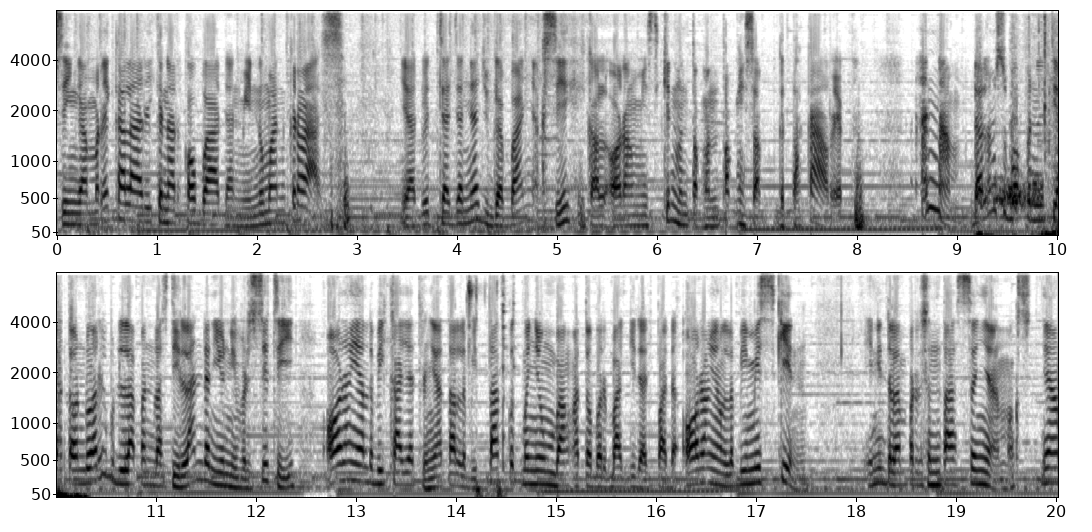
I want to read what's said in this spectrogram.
sehingga mereka lari ke narkoba dan minuman keras. Ya duit jajannya juga banyak sih kalau orang miskin mentok-mentok ngisap getah karet. 6. Dalam sebuah penelitian tahun 2018 di London University, orang yang lebih kaya ternyata lebih takut menyumbang atau berbagi daripada orang yang lebih miskin. Ini dalam persentasenya, maksudnya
